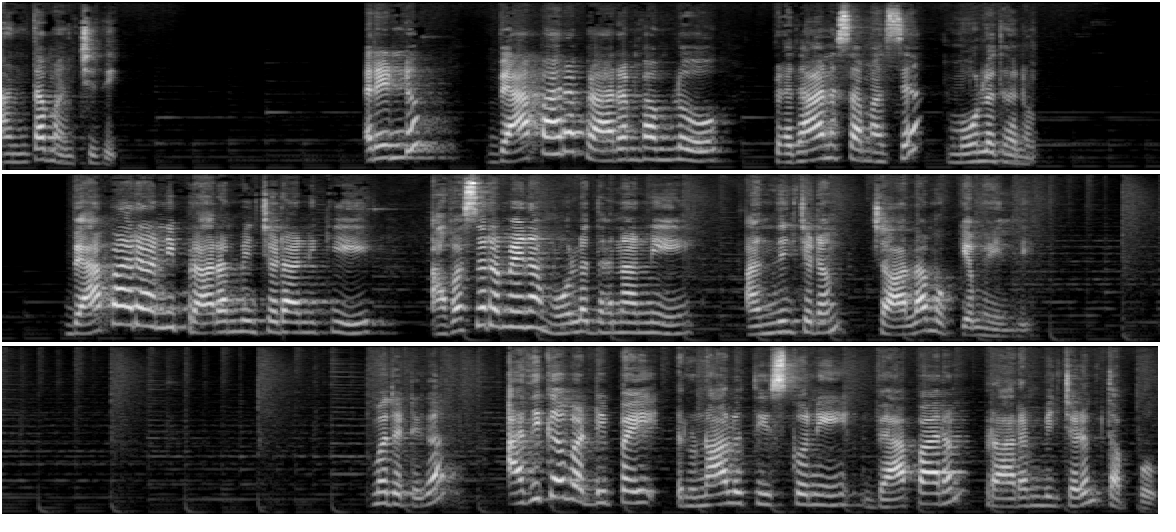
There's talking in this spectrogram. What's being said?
అంత మంచిది. రెండు వ్యాపార ప్రారంభంలో ప్రధాన సమస్య మూలధనం. వ్యాపారాన్ని ప్రారంభించడానికి అవసరమైన మూలధనాన్ని అందించడం చాలా ముఖ్యమైంది. మొదటిగా అధిక వడ్డీపై రుణాలు తీసుకొని వ్యాపారం ప్రారంభించడం తప్పు.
